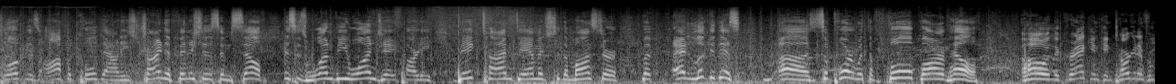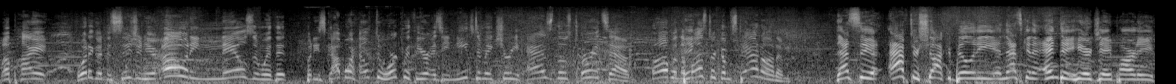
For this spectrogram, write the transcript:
Cloak is off a cooldown. He's trying to finish this himself. This is 1v1 J Party. Big time damage to the monster. But and look at this uh, support with the full bar of health. Oh, and the Kraken can target him from up high. What a good decision here. Oh, and he nails him with it, but he's got more health to work with here as he needs to make sure he has those turrets out. Oh, but the monster comes down on him. That's the aftershock ability, and that's going to end it here, J Party.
